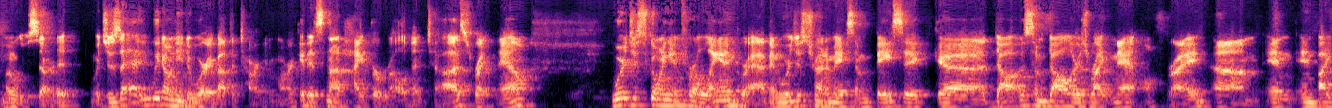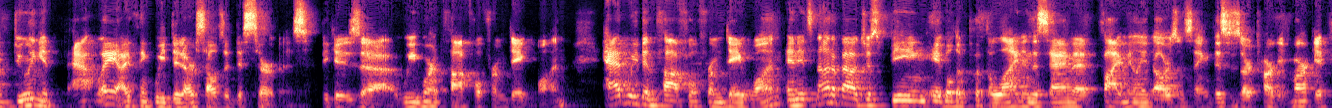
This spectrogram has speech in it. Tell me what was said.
when we started which is that we don't need to worry about the target market. It's not hyper relevant to us right now we're just going in for a land grab and we're just trying to make some basic uh, do- some dollars right now right? Um, and and by doing it that way i think we did ourselves a disservice because uh, we weren't thoughtful from day one. Had we been thoughtful from day one and it's not about just being able to put the line in the sand at $5 million and saying this is our target market.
